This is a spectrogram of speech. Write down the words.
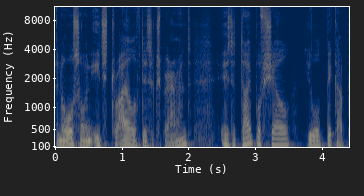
and also in each trial of this experiment, is the type of shell you will pick up.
